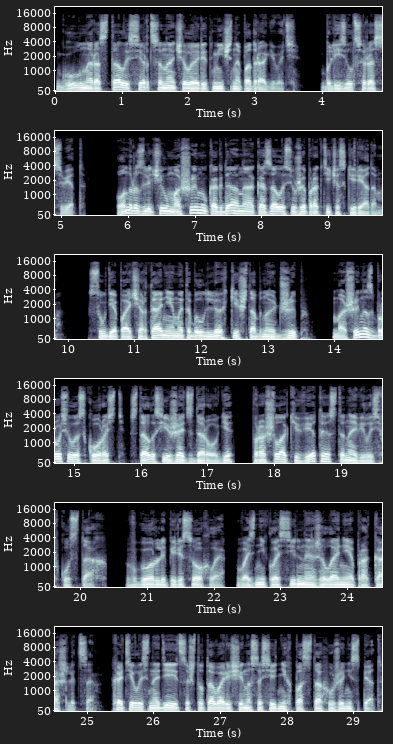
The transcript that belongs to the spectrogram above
Гул нарастал, и сердце начало ритмично подрагивать. Близился рассвет. Он различил машину, когда она оказалась уже практически рядом. Судя по очертаниям, это был легкий штабной джип, Машина сбросила скорость, стала съезжать с дороги, прошла кювет и остановилась в кустах. В горле пересохло, возникло сильное желание прокашляться. Хотелось надеяться, что товарищи на соседних постах уже не спят.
